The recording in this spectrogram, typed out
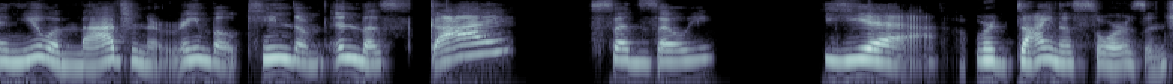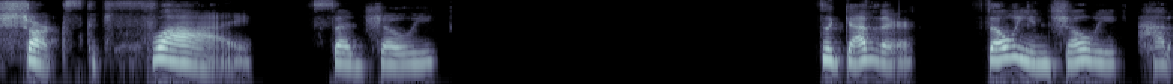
Can you imagine a rainbow kingdom in the sky? said Zoe. Yeah, where dinosaurs and sharks could fly, said Joey. Together, Zoe and Joey had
